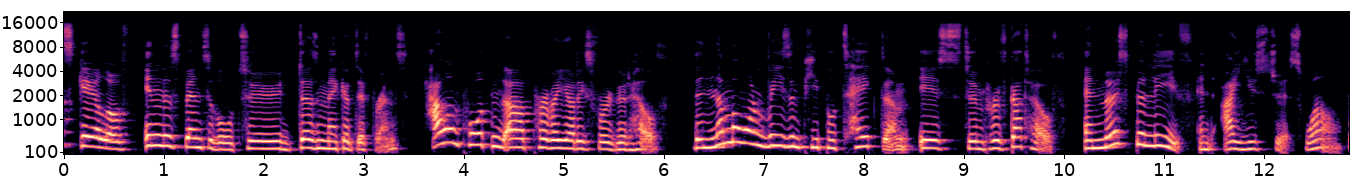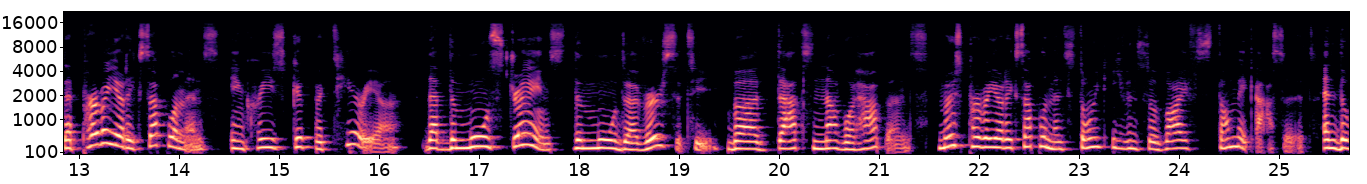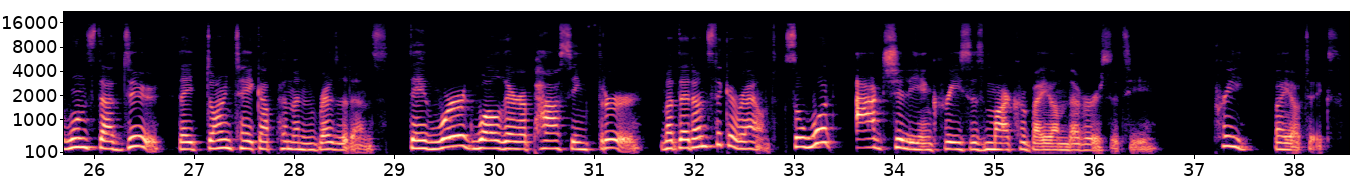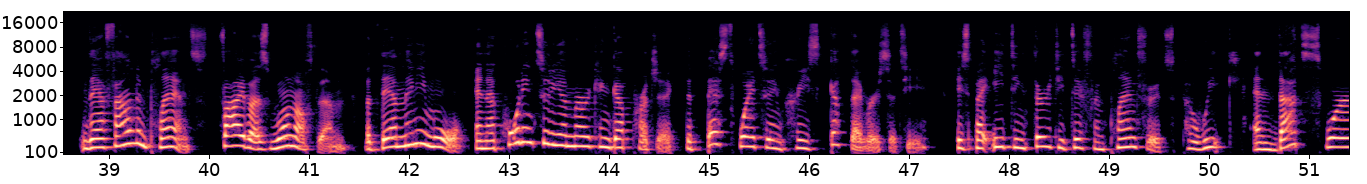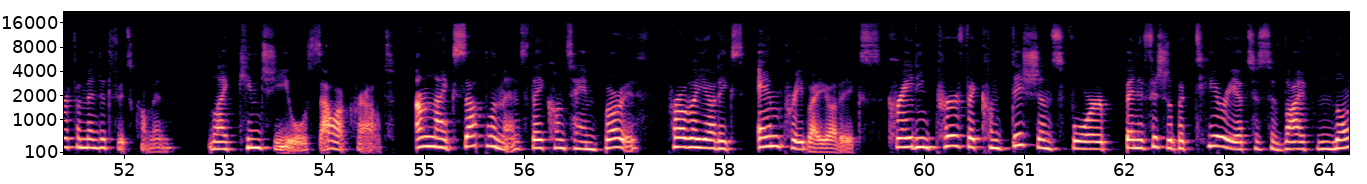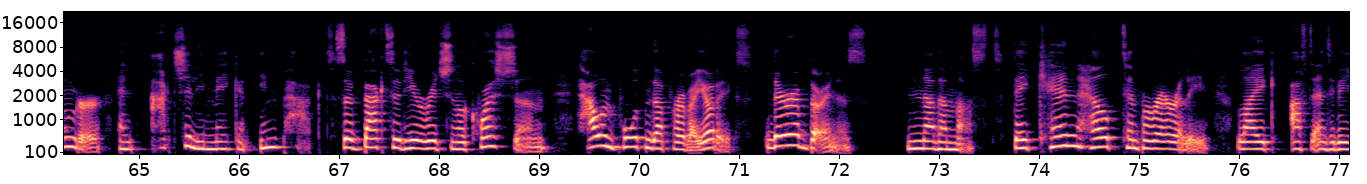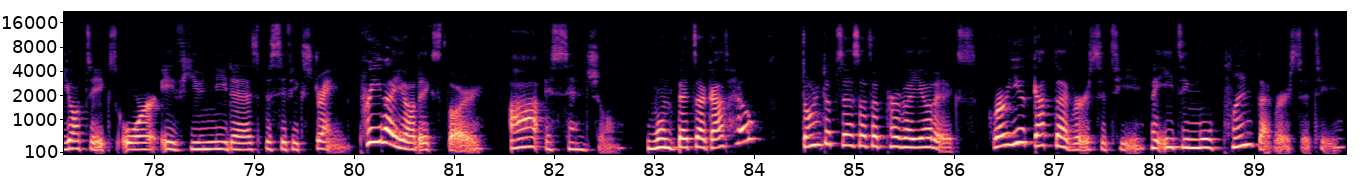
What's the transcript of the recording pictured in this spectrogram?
scale of indispensable to doesn't make a difference, how important are probiotics for good health? The number one reason people take them is to improve gut health. And most believe, and I used to as well, that probiotic supplements increase good bacteria that the more strains, the more diversity. But that's not what happens. Most probiotic supplements don't even survive stomach acid. And the ones that do, they don't take up permanent residence. They work while they're passing through, but they don't stick around. So what actually increases microbiome diversity? Prebiotics. They're found in plants. Fiber is one of them, but there are many more. And according to the American Gut Project, the best way to increase gut diversity is by eating 30 different plant foods per week. And that's where fermented foods come in, like kimchi or sauerkraut. Unlike supplements, they contain both probiotics and prebiotics, creating perfect conditions for beneficial bacteria to survive longer and actually make an impact. So back to the original question, how important are probiotics? They're a bonus. Not a must. They can help temporarily, like after antibiotics or if you need a specific strain. Prebiotics, though, are essential. Want better gut health? Don't obsess over probiotics. Grow your gut diversity by eating more plant diversity.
